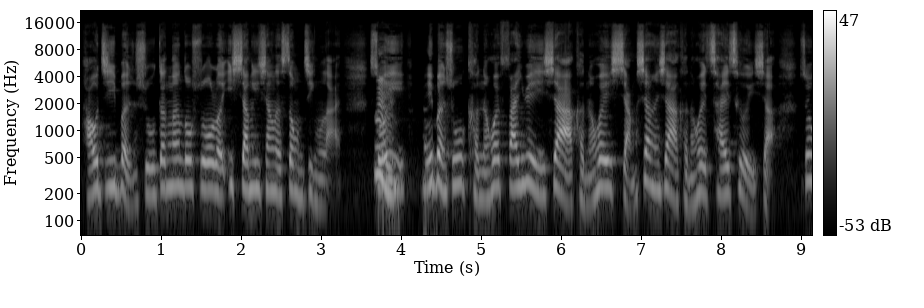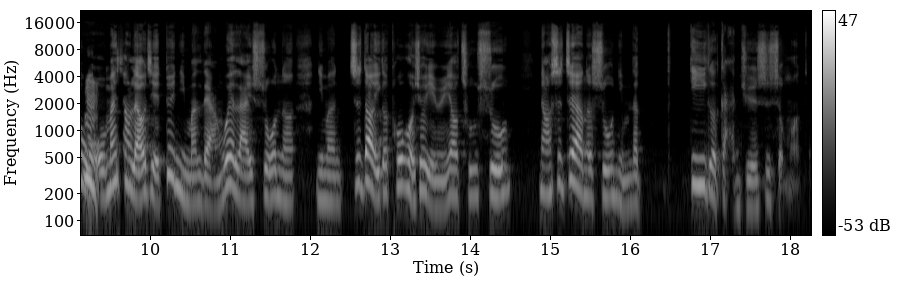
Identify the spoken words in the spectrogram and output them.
好几本书。刚刚都说了一箱一箱的送进来，所以每本书可能会翻阅一下，可能会想象一下，可能会猜测一下。所以，我我蛮想了解，对你们两位来说呢，你们知道一个脱口秀演员要出书，那是这样的书，你们的第一个感觉是什么的？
